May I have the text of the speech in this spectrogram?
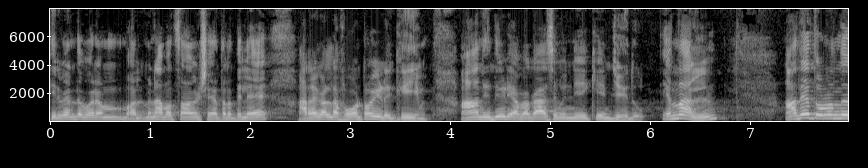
തിരുവനന്തപുരം പത്മനാഭസ്വാമി ക്ഷേത്രത്തിലെ അറകളുടെ ഫോട്ടോ എടുക്കുകയും ആ നിധിയുടെ അവകാശം ഉന്നയിക്കുകയും ചെയ്തു. എന്നാൽ അതേ തുടർന്ന്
